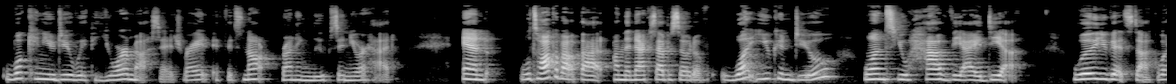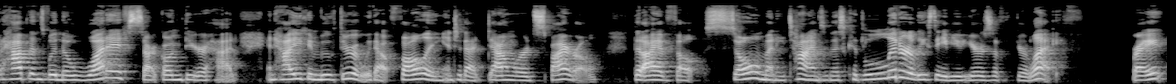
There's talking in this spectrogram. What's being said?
what can you do with your message, right? If it's not running loops in your head. And we'll talk about that on the next episode of what you can do once you have the idea. Will you get stuck? What happens when the what ifs start going through your head and how you can move through it without falling into that downward spiral that I have felt so many times. And this could literally save you years of your life, right?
